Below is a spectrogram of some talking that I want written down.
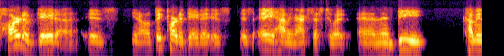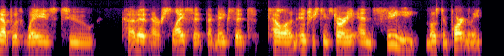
part of data is, you know, a big part of data is is a having access to it, and then b coming up with ways to cut it or slice it that makes it tell an interesting story, and c most importantly,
